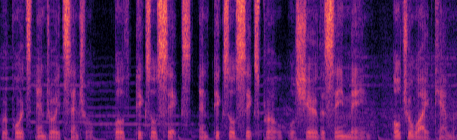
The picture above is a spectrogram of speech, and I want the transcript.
reports Android Central. Both Pixel 6 and Pixel 6 Pro will share the same main, ultra-wide camera.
